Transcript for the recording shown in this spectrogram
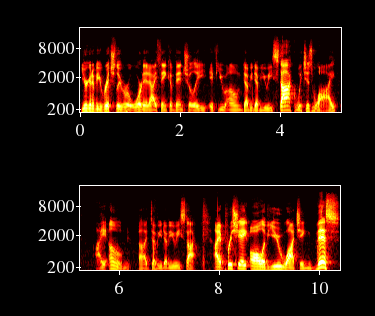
You're going to be richly rewarded, I think, eventually if you own WWE stock, which is why I own uh, WWE stock. I appreciate all of you watching this.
